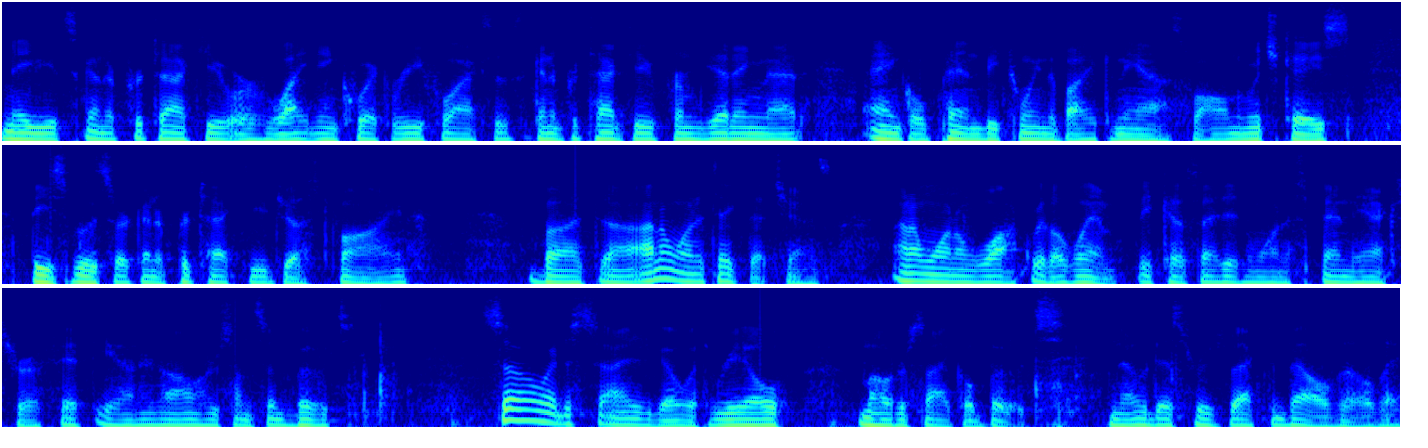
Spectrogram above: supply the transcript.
maybe it's going to protect you, or lightning quick reflexes, it's going to protect you from getting that ankle pin between the bike and the asphalt, in which case these boots are going to protect you just fine. But uh, I don't want to take that chance. I don't want to walk with a limp because I didn't want to spend the extra $50, $100 on some boots. So I decided to go with real motorcycle boots. No disrespect to Belleville. They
